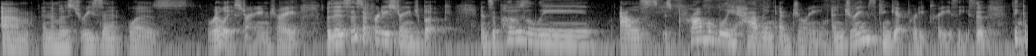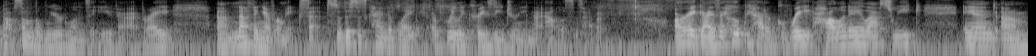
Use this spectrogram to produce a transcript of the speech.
Um, and the most recent was really strange, right? But this is a pretty strange book. And supposedly Alice is probably having a dream, and dreams can get pretty crazy. So think about some of the weird ones that you've had, right? Um, nothing ever makes sense. So this is kind of like a really crazy dream that Alice is having. All right, guys, I hope you had a great holiday last week, and um,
